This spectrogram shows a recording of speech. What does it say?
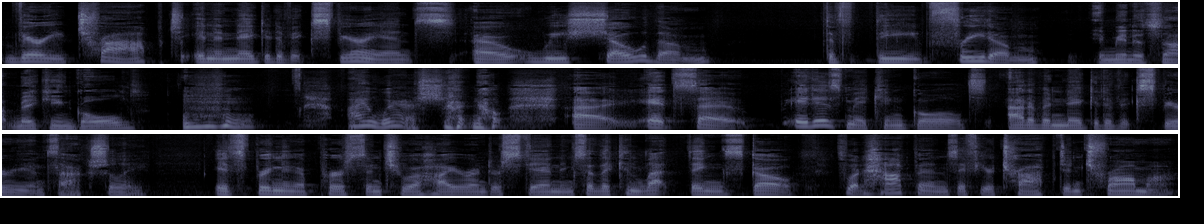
very trapped in a negative experience, uh, we show them the, the freedom. You mean it's not making gold? I wish. no, uh, it's uh, it is making gold out of a negative experience. Actually, it's bringing a person to a higher understanding so they can let things go. So what happens if you're trapped in trauma?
